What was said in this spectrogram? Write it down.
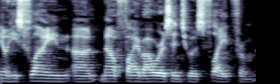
you know he's flying uh, now five hours into his flight from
